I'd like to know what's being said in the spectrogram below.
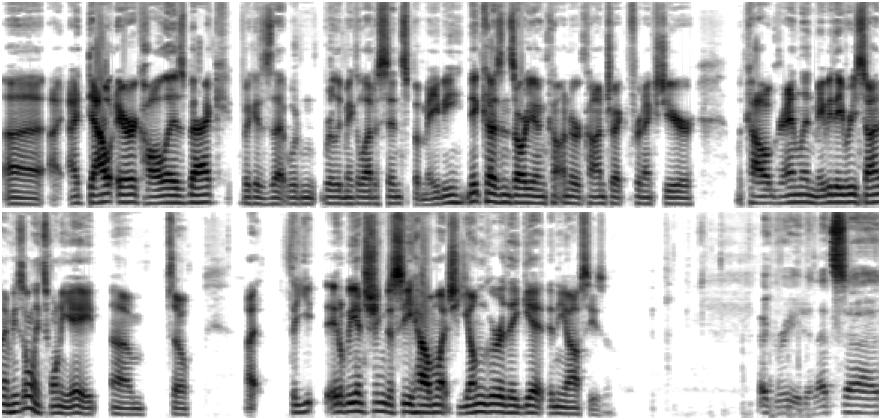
Uh, I, I, doubt Erik Haula is back because that wouldn't really make a lot of sense, but maybe Nick Cousins already under a contract for next year. Mikael Granlund, maybe they re-sign him. He's only 28. Um, so the, it'll be interesting to see how much younger they get in the offseason. Agreed, and that's uh,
